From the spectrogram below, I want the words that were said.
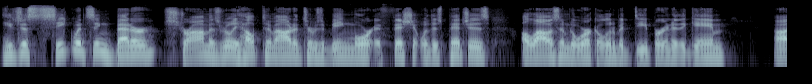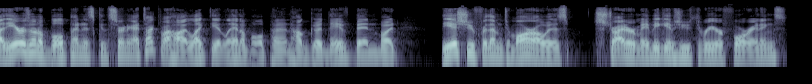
he's just sequencing better. Strom has really helped him out in terms of being more efficient with his pitches, allows him to work a little bit deeper into the game. Uh, the Arizona bullpen is concerning. I talked about how I like the Atlanta bullpen and how good they've been, but the issue for them tomorrow is Strider maybe gives you three or four innings.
